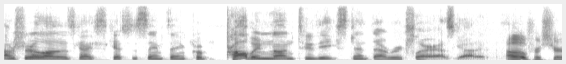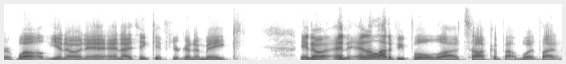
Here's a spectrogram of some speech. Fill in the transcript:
I'm sure a lot of those guys catch the same thing. But probably none to the extent that Ric Flair has got it. Oh, for sure. Well, you know, and and I think if you're going to make, you know, and and a lot of people uh, talk about what like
